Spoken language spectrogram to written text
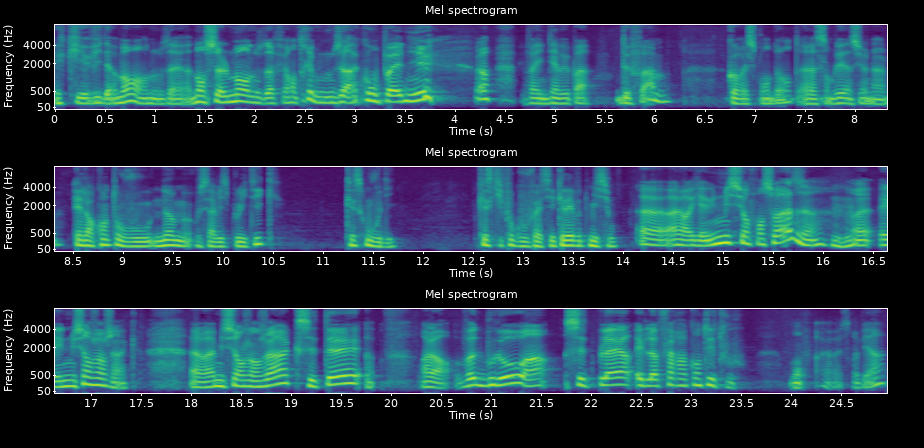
et qui évidemment nous a, non seulement nous a fait entrer, mais nous a accompagnés. enfin, il n'y avait pas de femmes correspondantes à l'Assemblée nationale. Et alors, quand on vous nomme au service politique, qu'est-ce qu'on vous dit? Qu'est-ce qu'il faut que vous fassiez? Quelle est votre mission? Euh, Alors, il y a une mission Françoise Mhm. et une mission Jean-Jacques. Alors, la mission Jean-Jacques, c'était... euh, Alors, votre boulot, hein, c'est de plaire et de leur faire raconter tout. Bon, euh, très bien.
